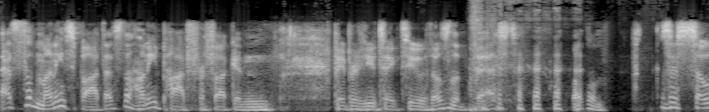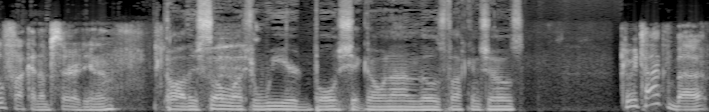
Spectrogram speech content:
That's the money spot. That's the honey pot for fucking pay per view take two. Those are the best. Love them. Because they're so fucking absurd, you know? Oh, there's so much weird bullshit going on in those fucking shows. Can we talk about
